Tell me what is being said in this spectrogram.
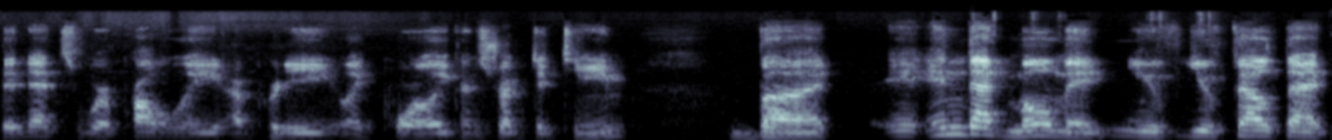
the Nets were probably a pretty like poorly constructed team, but in, that moment, you you felt that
